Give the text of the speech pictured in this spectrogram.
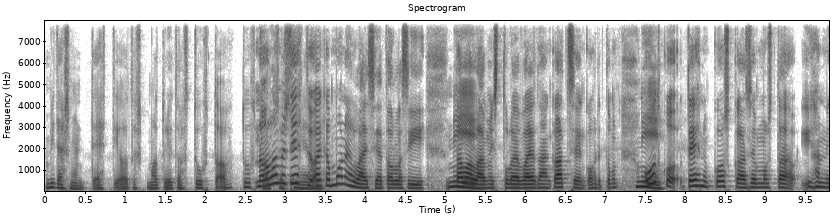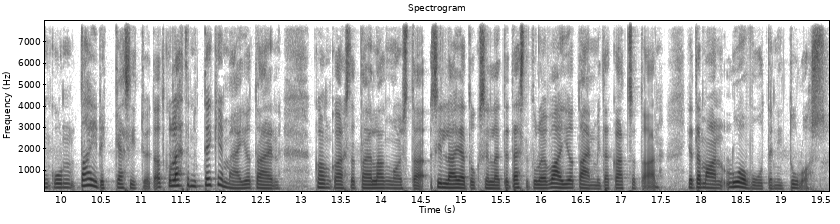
mitäs me nyt tehtiin, ootas, kun mä tuli tuosta tuhta, No ollaan me tehty aika monenlaisia tollaisia Niin. tavallaan, mistä tulee vain jotain katseen kohdetta, mutta niin. ootko tehnyt koskaan semmoista ihan niin kuin taidekäsityötä? Ootko lähtenyt tekemään jotain kankaasta tai langoista sillä ajatuksella, että tästä tulee vain jotain, mitä katsotaan, ja tämä on luovuuteni tulos?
